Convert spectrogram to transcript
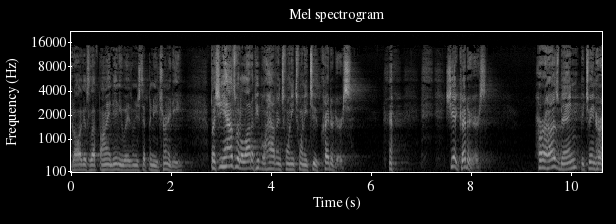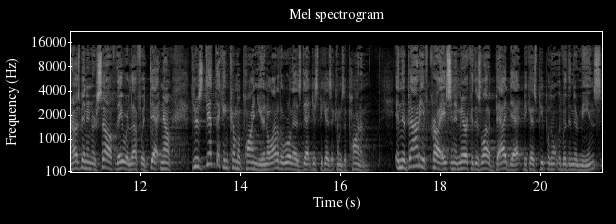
It all gets left behind, anyways, when you step into eternity. But she has what a lot of people have in 2022 creditors. she had creditors her husband, between her husband and herself, they were left with debt. Now, there's debt that can come upon you, and a lot of the world has debt just because it comes upon them. In the body of Christ, in America, there's a lot of bad debt because people don't live within their means,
